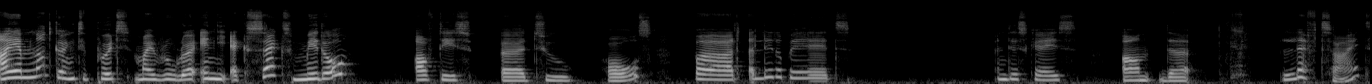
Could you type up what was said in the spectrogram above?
I am not going to put my ruler in the exact middle of these uh, two holes, but a little bit, in this case, on the left side.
